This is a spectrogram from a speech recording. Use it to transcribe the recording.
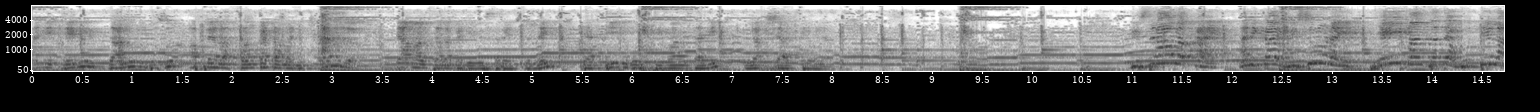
आणि ज्यांनी जाणून बसून आपल्याला संकटामध्ये आणलं त्या माणसाला कधी विसरायचं नाही. त्या तीन गोष्टी माणसाने लक्षात ठेवल्या. विसरावं काय? आणि काय विसरू नाही? याही माणसाच्या बुद्धीला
